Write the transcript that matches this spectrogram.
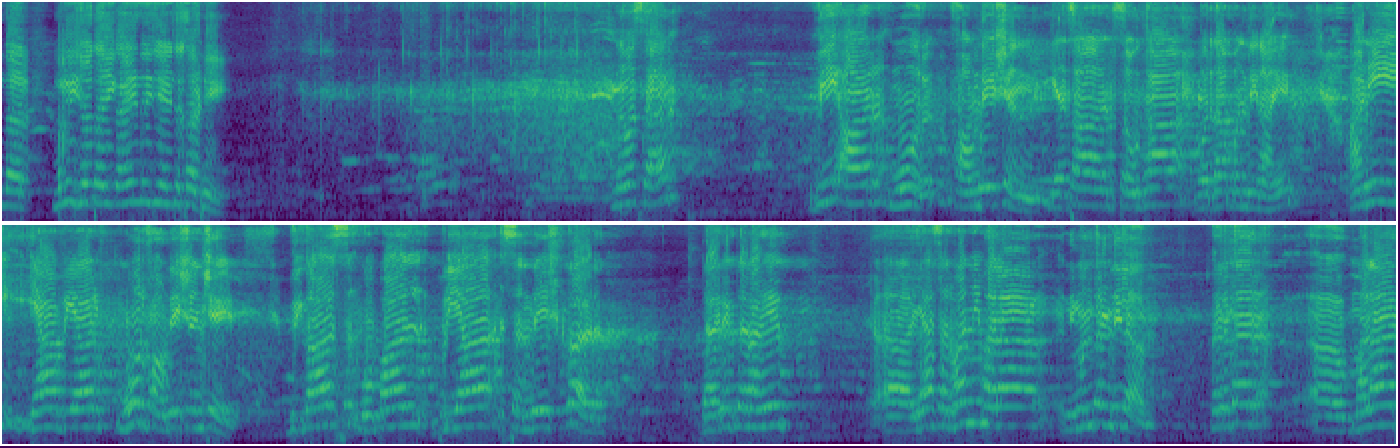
आमदार मनीषाताई कायंदेजी यांच्यासाठी. नमस्कार. वी आर मोर फाउंडेशन याचा चौथा वर्धापन दिन आहे. आणि या वी आर मोर फाउंडेशनचे विकास गोपाल प्रिया संदेश कड डायरेक्टर आहेत. या सर्वांनी मला निमंत्रण दिलं. खरं तर मला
